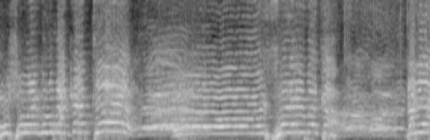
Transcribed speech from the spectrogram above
দুঃসময়গুলো মা কাচ্ছে সেই মাকা জানিয়ে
